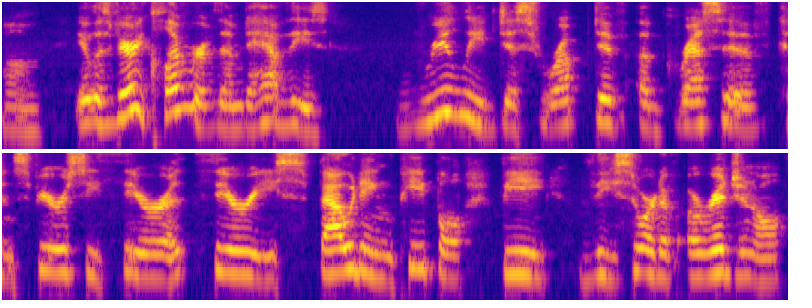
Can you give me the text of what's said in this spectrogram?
Um, it was very clever of them to have these really disruptive, aggressive conspiracy theory, theory spouting people be the sort of original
